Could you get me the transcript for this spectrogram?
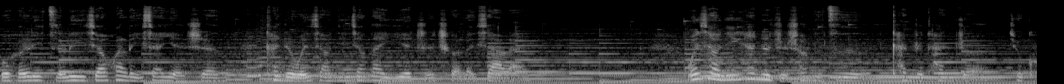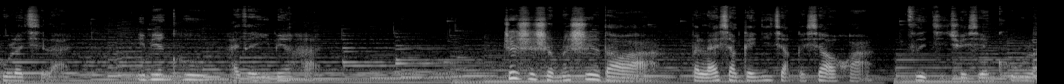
我和李子丽交换了一下眼神，看着文小妮将那一页纸扯了下来。文小妮看着纸上的字，看着看着。”就哭了起来，一边哭还在一边喊：“这是什么世道啊！本来想给你讲个笑话，自己却先哭了。”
